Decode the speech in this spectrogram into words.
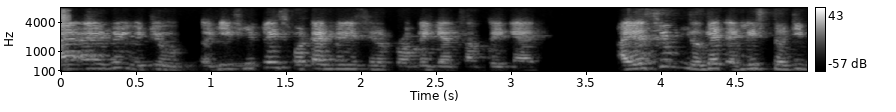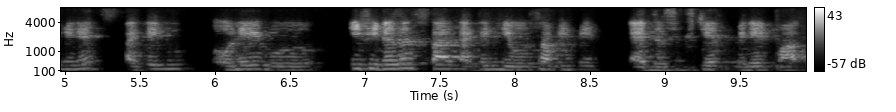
I, I agree with you. If he plays for 10 minutes, he'll probably get something. And I assume he'll get at least 30 minutes. I think Ole will, if he doesn't start, I think he will submit it at the 60th minute mark,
